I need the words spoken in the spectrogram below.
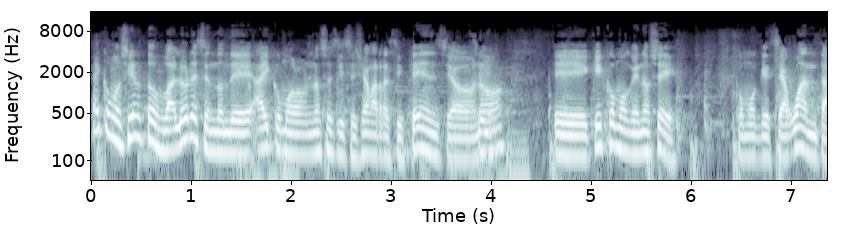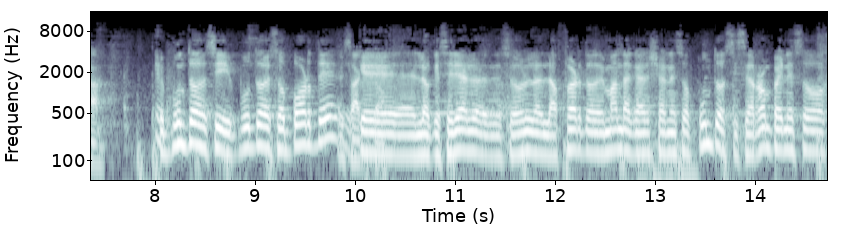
Hay como ciertos valores en donde hay como, no sé si se llama resistencia o Sí. no, eh, que es como que, no sé, como que se aguanta. El punto, sí, punto de soporte, Exacto. que lo que sería según la- la oferta o demanda que haya en esos puntos, si se rompen esos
